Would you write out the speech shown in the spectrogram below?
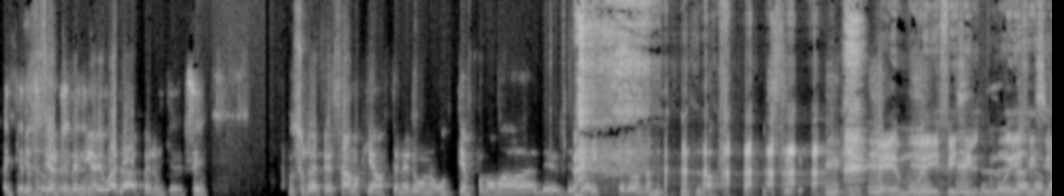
hay que resolver. Eso sí entretenido igual, ¿ah? pero. sí. Nosotros pensábamos que íbamos a tener un, tiempo como de, break, pero no. Es muy difícil, muy difícil.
